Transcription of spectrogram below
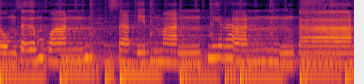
ส่งเสริมควันสถิตมันนิรันดร์การ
